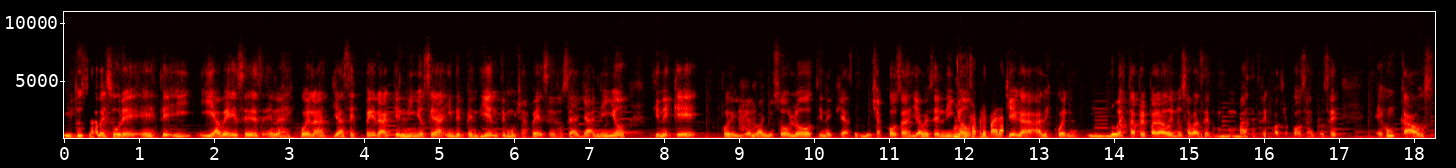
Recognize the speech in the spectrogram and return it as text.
y, tú sabes, Sure, este, y, y, a veces en las escuelas ya se espera que el niño sea independiente muchas veces, o sea, ya el niño tiene que puede ir al baño solo, tiene que hacer muchas cosas y a veces el niño llega a la escuela y no está preparado y no sabe hacer más de tres, cuatro cosas. Entonces es un caos.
